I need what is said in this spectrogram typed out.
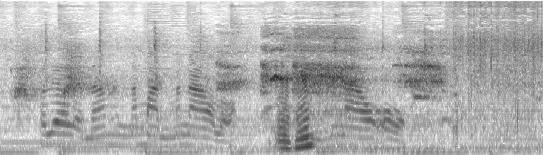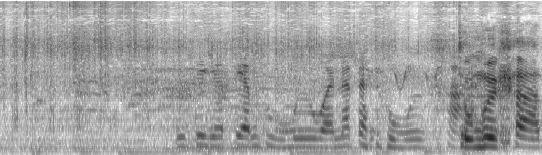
ำเขาเรียกอะไรน้ำน้ำมันมะนาวเหรออือฮึ มะนาวออก จริงๆจะเตรียมถุงมือไว้นะแต่ถุงมือขาดถุงมือขาด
